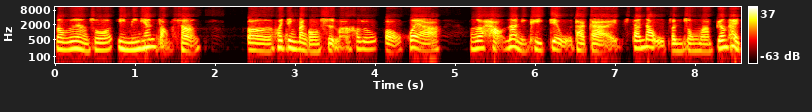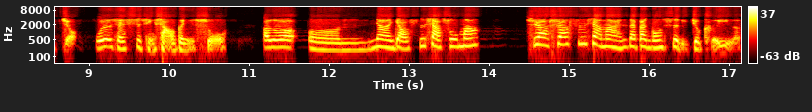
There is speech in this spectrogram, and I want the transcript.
那我就想说：“你明天早上呃会进办公室吗？”他说：“哦，会啊。”我说：“好，那你可以借我大概三到五分钟吗？不用太久，我有些事情想要跟你说。”他说：“嗯，那要私下说吗？需要需要私下吗？还是在办公室里就可以了？”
